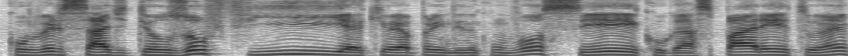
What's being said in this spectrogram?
conversar de teosofia que eu ia aprendendo com você, com o Gaspareto, né?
